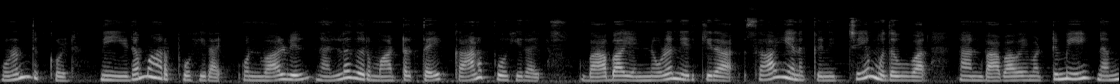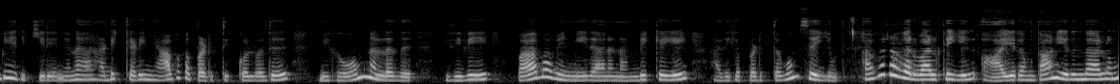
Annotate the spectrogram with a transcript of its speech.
உணர்ந்து கொள் நீ இடம் மாறப்போகிறாய் உன் வாழ்வில் நல்லதொரு மாற்றத்தை காணப்போகிறாய் பாபா என்னுடன் இருக்கிறார். சாய் எனக்கு நிச்சயம் உதவுவார். நான் பாபாவை மட்டுமே நம்பி இருக்கிறேன் என அடிக்கடி ஞாபகப்படுத்திக் கொள்வது மிகவும் நல்லது. இதுவே பாபாவின் மீதான நம்பிக்கையை அதிகப்படுத்தவும் செய்யும். அவரவர் வாழ்க்கையில் ஆயிரம் தான் இருந்தாலும்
